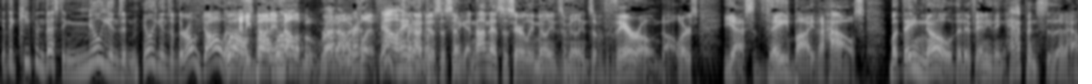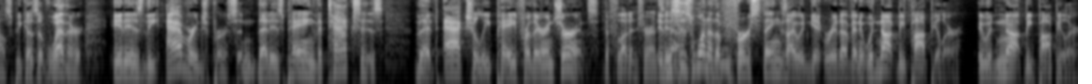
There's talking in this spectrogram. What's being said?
Yet they keep investing millions and millions of their own dollars. Well, and he bought no, in well- Malibu, right on a cliff. Now, hang on just a second. Not necessarily millions and millions of their own dollars. Yes, they buy the house, but they know that if anything happens to that house because of weather, it is the average person that is paying the taxes that actually pay for their insurance. the flood insurance. This yeah. is one of the Mm-hmm. first things I would get rid of, and it would not be popular. It would not be popular.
